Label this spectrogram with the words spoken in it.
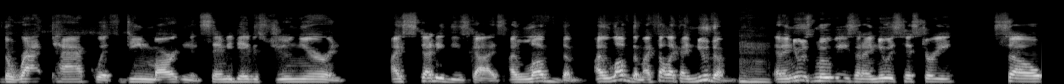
the Rat Pack with Dean Martin and Sammy Davis Jr. And I studied these guys. I loved them. I loved them. I felt like I knew them Mhm. and I knew his movies and I knew his history. So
